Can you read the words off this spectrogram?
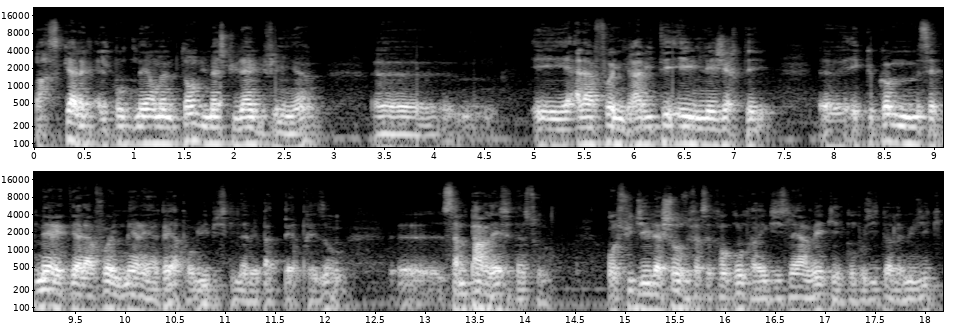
parce qu'elle contenait en même temps du masculin et du féminin, euh, et à la fois une gravité et une légèreté, euh, et que comme cette mère était à la fois une mère et un père pour lui, puisqu'il n'avait pas de père présent, euh, ça me parlait cet instrument. Ensuite, j'ai eu la chance de faire cette rencontre avec Ghislain Hervé, qui est le compositeur de la musique,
